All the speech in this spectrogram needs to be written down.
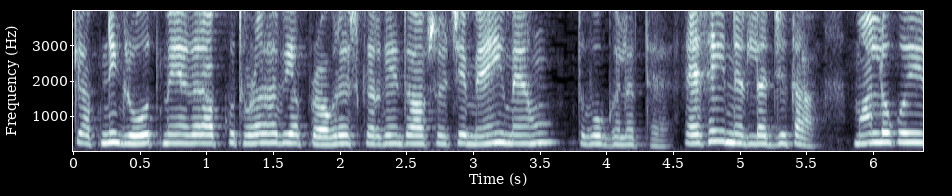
कि अपनी ग्रोथ में अगर आपको थोड़ा सा भी आप प्रोग्रेस कर गए तो आप सोचे मैं ही मैं हूँ तो वो गलत है। ऐसे ही निर्लजता मान लो कोई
